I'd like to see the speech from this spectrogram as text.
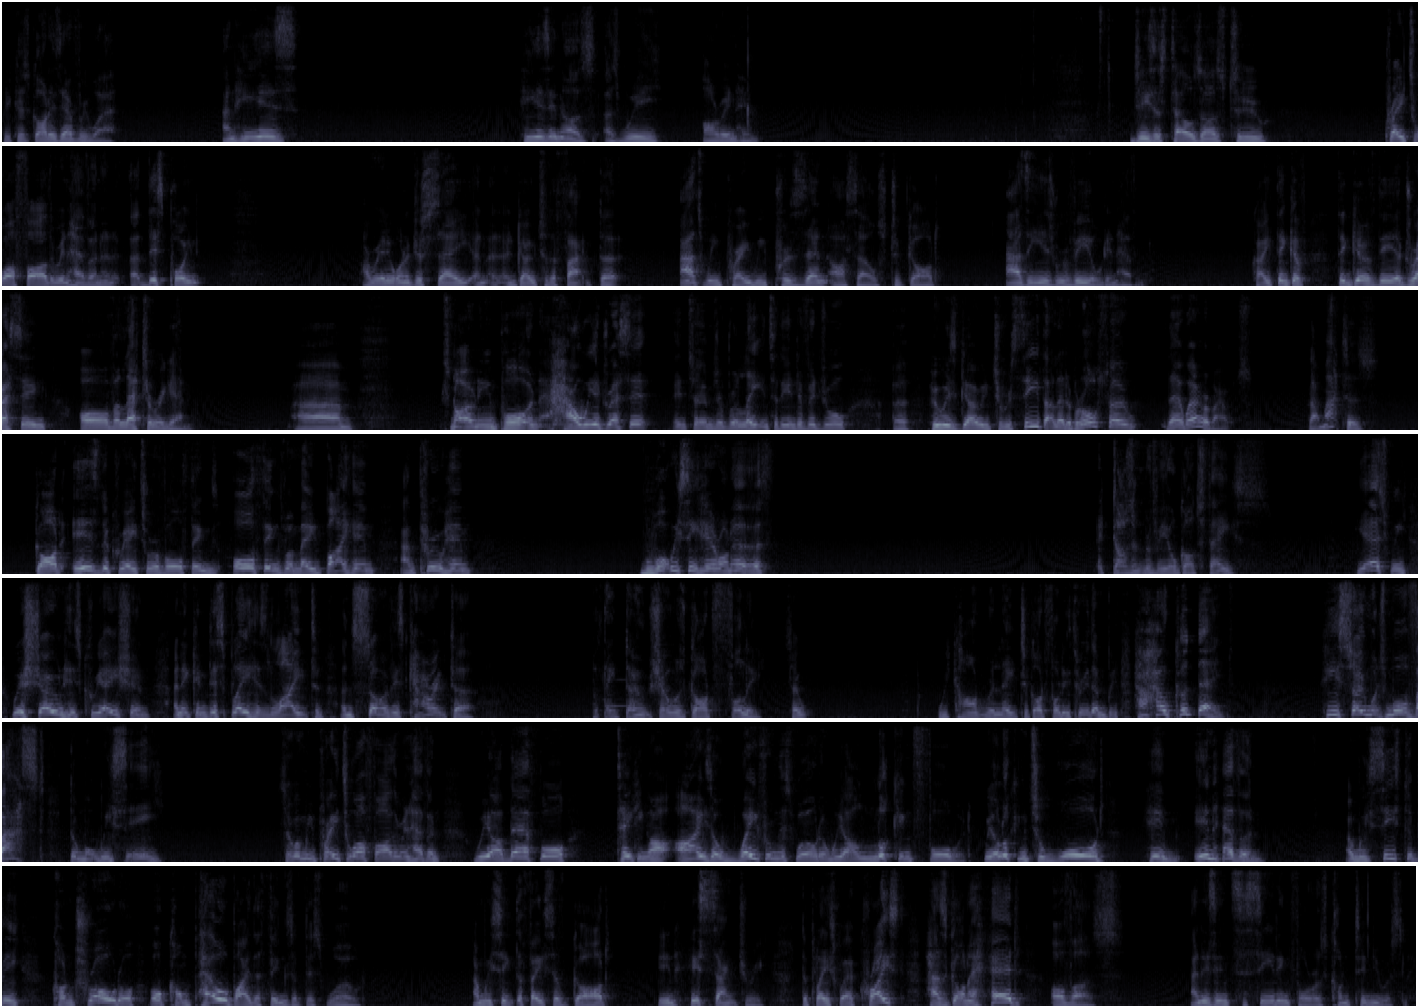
Because God is everywhere. And He is he is in us as we are in Him. Jesus tells us to pray to our Father in heaven. And at this point, I really want to just say and, and, go to the fact that as we pray, we present ourselves to God as He is revealed in heaven. Okay, think of think of the addressing of a letter again. Um, it's not only important how we address it, in terms of relating to the individual uh, who is going to receive that letter, but also their whereabouts. That matters. God is the creator of all things. All things were made by him and through him. What we see here on earth, it doesn't reveal God's face. Yes, we, we're shown his creation and it can display his light and, and some of his character, but they don't show us God fully. So we can't relate to God fully through them. How, how could they? He's so much more vast than what we see. So when we pray to our Father in heaven, we are therefore taking our eyes away from this world and we are looking forward. We are looking toward Him in heaven. And we cease to be controlled or, or compelled by the things of this world. And we seek the face of God in His sanctuary, the place where Christ has gone ahead of us and is interceding for us continuously.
